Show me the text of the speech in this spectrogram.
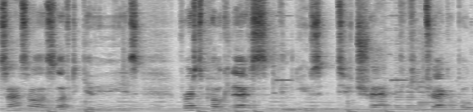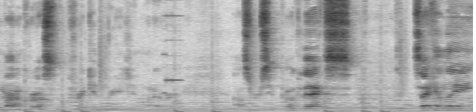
so that's all that's left to give you these. First, Pokedex, and use it to track, to keep track of Pokemon across the freaking region. Whatever. I also receive Pokedex. Secondly,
